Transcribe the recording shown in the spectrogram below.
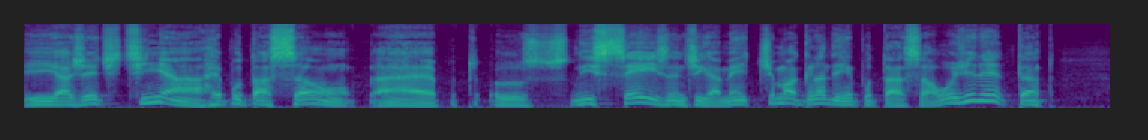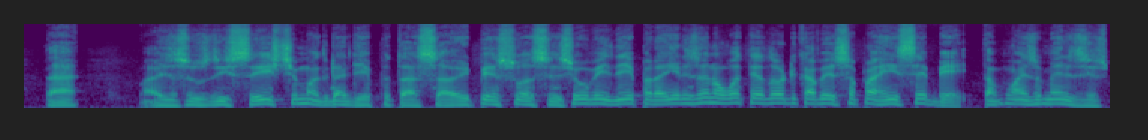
E a gente tinha reputação, é, os Niceis antigamente tinham uma grande reputação, hoje nem tanto, né? Mas os Niceis tinham uma grande reputação. Ele pensou assim: se eu vender para eles, eu não vou ter dor de cabeça para receber. Então, mais ou menos isso.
